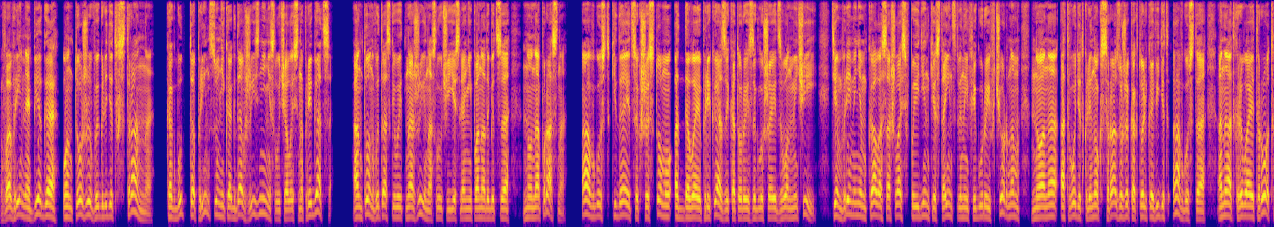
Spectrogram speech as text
Во время бега он тоже выглядит странно, как будто принцу никогда в жизни не случалось напрягаться. Антон вытаскивает ножи на случай, если они понадобятся, но напрасно. Август кидается к шестому, отдавая приказы, которые заглушает звон мечей. Тем временем Кала сошлась в поединке с таинственной фигурой в черном, но она отводит клинок сразу же, как только видит Августа. Она открывает рот,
